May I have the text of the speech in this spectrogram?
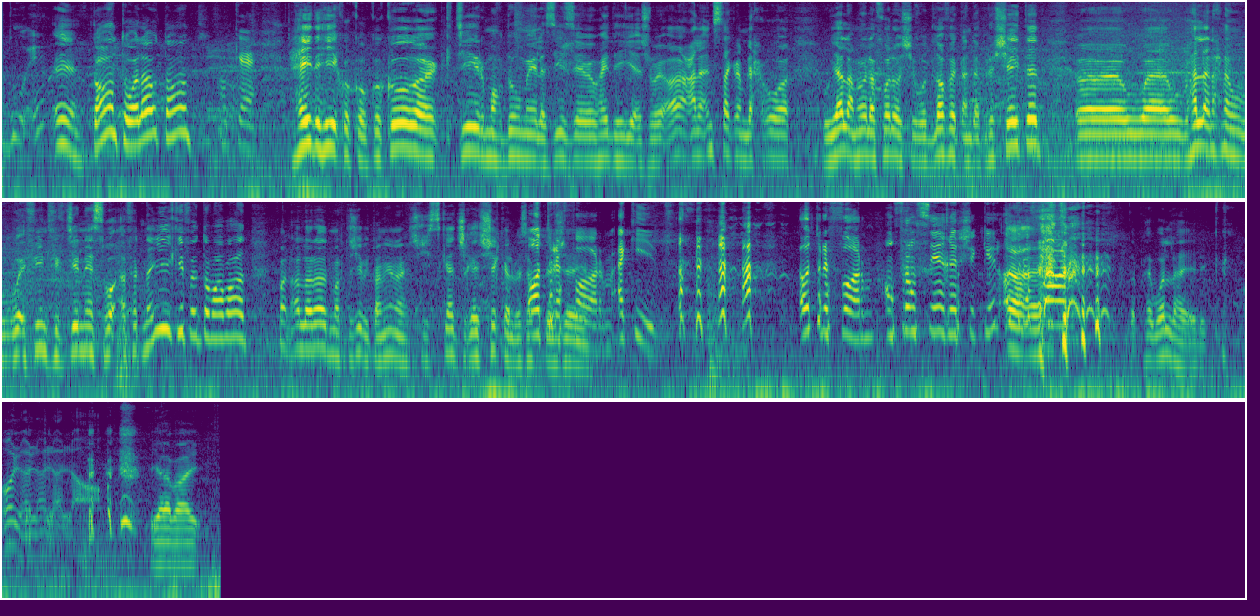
إيه طنط ولو طنط. Ok. هيدي هي كوكو. كوكو كتير مهضومة لذيذة وهيدي هي اجواءها على إنستغرام لحقوها ويلا اعملوا لها فولو شي وود لاف ات اند ابريشيتد وهلأ نحن واقفين في كتير ناس وقفتنا. إيه كيف أنتم مع بعض؟ فقال الله راد مرتجي بتعملي لنا شي سكتش غير شكل بس Autre forme, أكيد. autre forme en français غير شكل autre forme ولا هيك اوه لا لا لا يلا باي.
